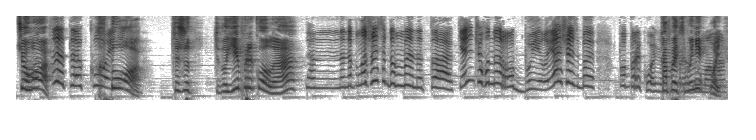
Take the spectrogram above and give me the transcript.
Чого? Це такої. Хто? Це що, твої приколи, а? Та не наближайся до мене так. Я нічого не робила. Я щось би поприкольніше Капець, мені. придумала. Ой,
